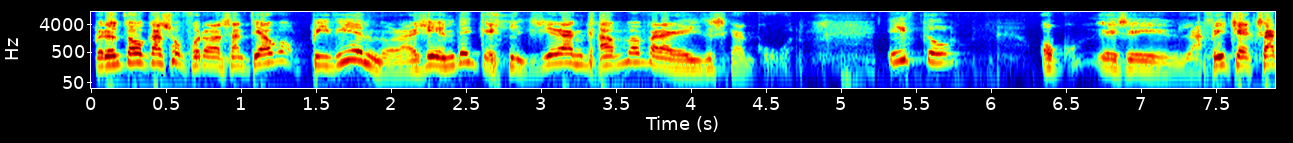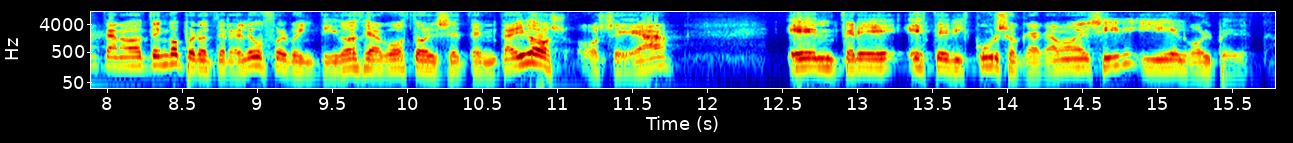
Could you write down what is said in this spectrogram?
pero en todo caso fueron a Santiago pidiendo a la gente que le hicieran gamba para irse a Cuba. Esto, es decir, la fecha exacta no lo tengo, pero Tereleu fue el 22 de agosto del 72, o sea, entre este discurso que acabamos de decir y el golpe de Estado.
